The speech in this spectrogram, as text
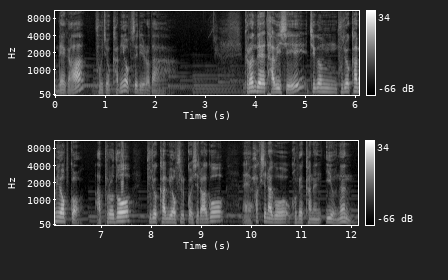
내가 부족함이 없으리로다. 그런데 다윗이 지금 부족함이 없고 앞으로도 부족함이 없을 것이라고 확신하고 고백하는 이유는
